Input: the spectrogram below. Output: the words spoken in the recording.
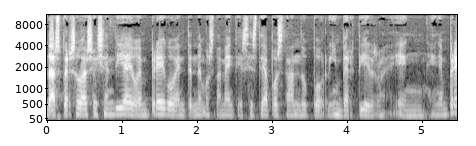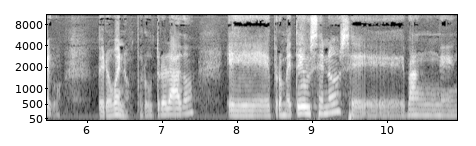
das persoas hoxe en día é o emprego, entendemos tamén que se este apostando por invertir en, en emprego. Pero bueno, por outro lado, eh, prometeusenos, eh, van en,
